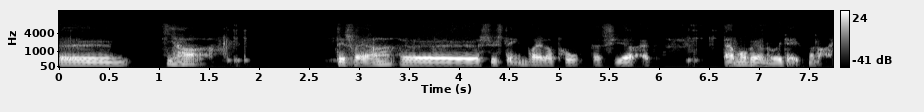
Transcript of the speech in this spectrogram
øh, de har desværre øh, systembriller på, der siger, at der må være noget galt med dig.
